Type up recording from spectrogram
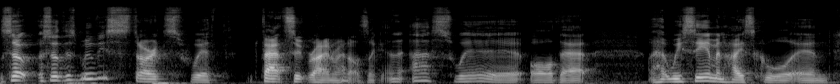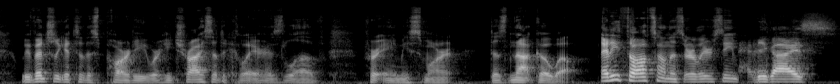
So so this movie starts with fat suit Ryan Reynolds, like, and I swear all that. We see him in high school, and we eventually get to this party where he tries to declare his love for Amy Smart. Does not go well. Any thoughts on this earlier scene? Have you guys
